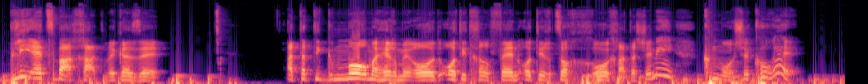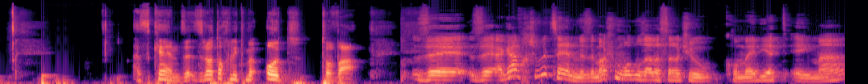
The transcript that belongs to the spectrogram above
בלי אצבע אחת. וכזה אתה תגמור מהר מאוד או תתחרפן או תרצוח אחד את השני כמו שקורה אז כן זה לא תוכנית מאוד טובה זה, זה אגב חשוב לציין וזה משהו מאוד מוזר לסרט שהוא קומדיית אימה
